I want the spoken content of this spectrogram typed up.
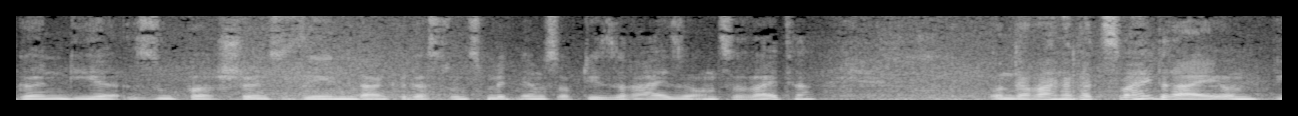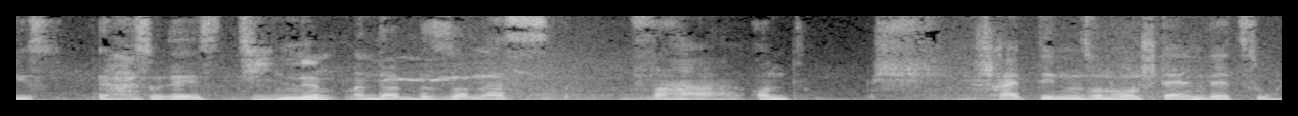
gönn dir, super, schön zu sehen. Danke, dass du uns mitnimmst auf diese Reise und so weiter. Und da waren aber zwei, drei, und wie es immer so ist, die nimmt man dann besonders wahr und schreibt denen so einen hohen Stellenwert zu,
